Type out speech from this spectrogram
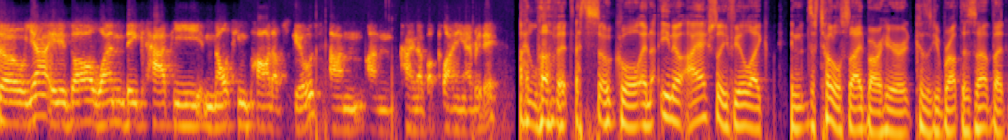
so yeah, it is all one big happy melting pot of skills. I'm I'm kind of applying every day. I love it. That's so cool. And you know, I actually feel like and it's a total sidebar here because you brought this up, but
